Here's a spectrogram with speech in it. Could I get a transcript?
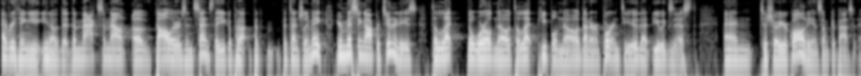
everything you you know the, the max amount of dollars and cents that you could potentially make you're missing opportunities to let the world know to let people know that are important to you that you exist and to show your quality in some capacity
